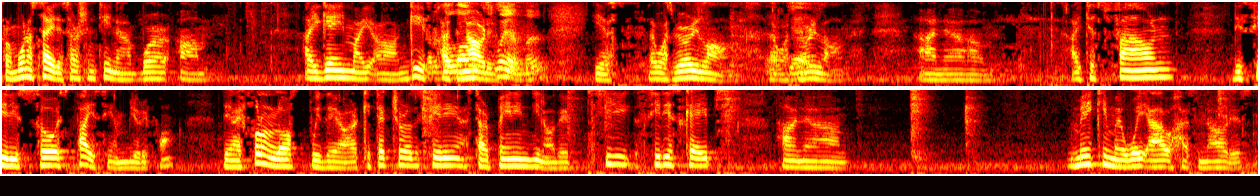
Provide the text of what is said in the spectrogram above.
from Buenos Aires, Argentina, where um, I gained my uh, gift as an artist. swim, huh? Yes, that was very long. That was very long. And um, I just found this city so spicy and beautiful. Then I fell in love with the architecture of the city. I started painting, you know, the city cityscapes and um, making my way out as an artist.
